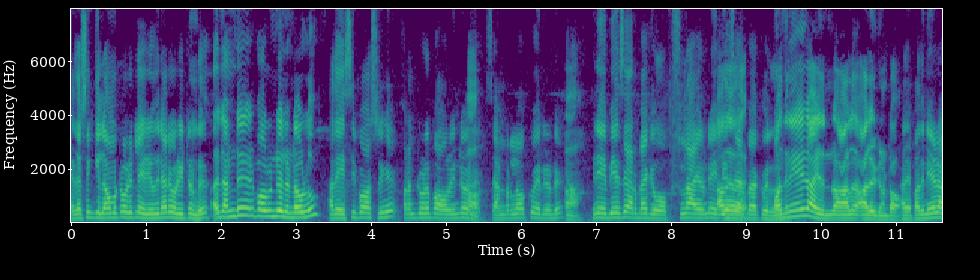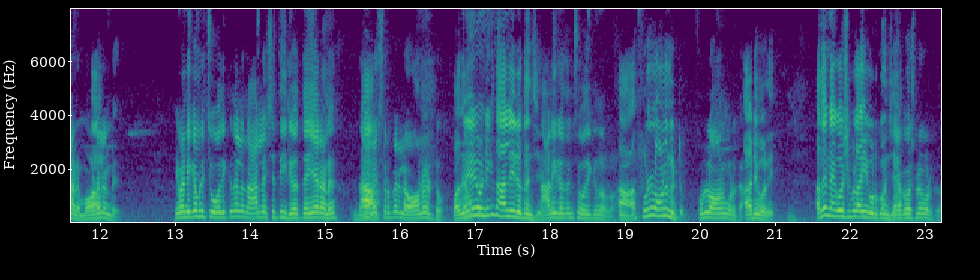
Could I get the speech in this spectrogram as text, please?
ഏകദേശം കിലോമീറ്റർ ഓടിയിട്ടുള്ള എഴുപതിനായിരം ഓടിയിട്ടുണ്ട്. അത് രണ്ട് പവർ വിൻഡോ അല്ലേ ഉണ്ടാവുള്ളൂ? അത് A C power steering front door power window central lock വരുന്നുണ്ട്. പിന്നെ A B S air bag optional ആയതുകൊണ്ട് A B S air bag വരുന്നുണ്ട്. പതിനേഴ് ആയിരുന്നു ആലോചിക്കണം കേട്ടോ. അതെ പതിനേഴാണ്. മോഡലുണ്ട് ഈ വണ്ടിക്ക് നമ്മൾ ചോദിക്കുന്നില്ല നാല് ലക്ഷത്തി ഇരുപത്തി അയ്യായിരമാണ് നാല് ലക്ഷം റുപ്യ ലോൺ കിട്ടും. പതിനേഴ് വണ്ടിക്ക് നാല് ഇരുപത്തഞ്ച്. നാല് ഇരുപത്തഞ്ച് ചോദിക്കുന്നുള്ളൂ. ആ ഫുൾ ലോണും കിട്ടും. ഫുൾ ലോണും കൊടുക്കാം. അടിപൊളി. അത് നെഗോഷ്യബിൾ ആക്കി കൊടുക്കുകയും ചെയ്യാം. നെഗോഷ്യബിൾ കൊടുക്കുക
